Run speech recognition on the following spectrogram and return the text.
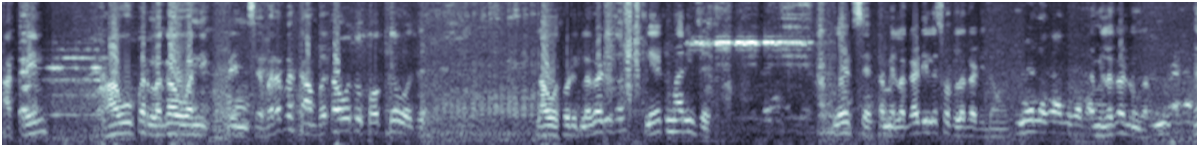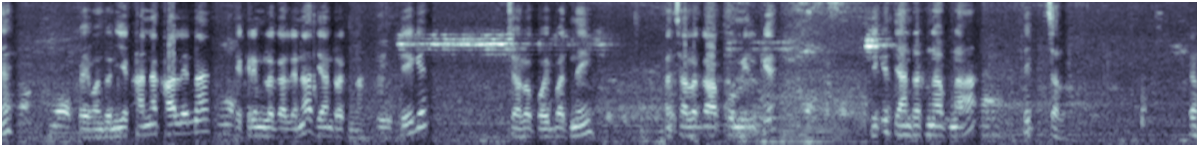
આ ક્રીમ ઘાવ ઉપર લગાવવાની ક્રીમ છે બરાબર કામ બતાવો તો પગ કેવો છે લાવો થોડીક લગાડી દો પ્લેટ મારી છે प्लेट से તમે લગાડી લેશો કે લગાડી દઉં मैं लगा दूंगा मैं लगा लूंगा हैं कोई बात नहीं ये खाना खा लेना ये क्रीम लगा लेना ध्यान रखना ठीक है चलो कोई बात नहीं अच्छा लगा आपको मिल के ठीक है ध्यान रखना अपना हाँ? ठीक चलो તો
